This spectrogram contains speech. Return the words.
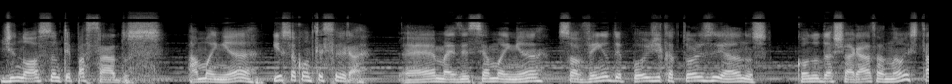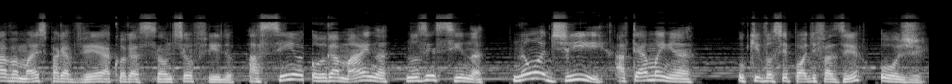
de nossos antepassados. Amanhã isso acontecerá. É, mas esse amanhã só venho depois de 14 anos, quando Dasharata não estava mais para ver a coração de seu filho. Assim o Ramayana nos ensina: não adie até amanhã o que você pode fazer hoje.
